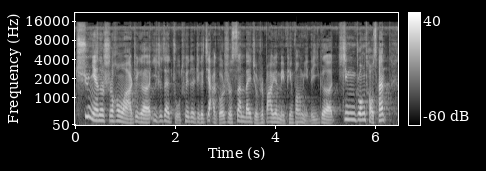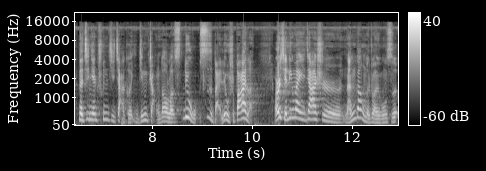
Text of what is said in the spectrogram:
去年的时候啊，这个一直在主推的这个价格是三百九十八元每平方米的一个精装套餐，那今年春季价格已经涨到了六四百六十八了。而且另外一家是南杠的装修公司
